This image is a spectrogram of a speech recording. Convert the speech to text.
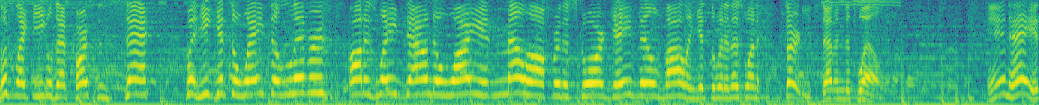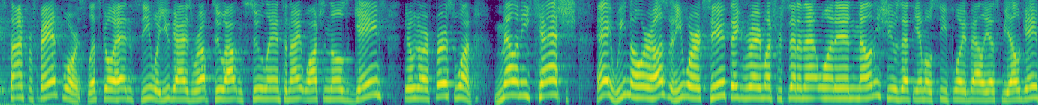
Looks like the Eagles have Carson sacked, but he gets away, delivers on his way down to Wyatt Melhoff for the score. Gayville-Volin gets the win in this one, 37 to 12. And hey, it's time for Fan Force. Let's go ahead and see what you guys were up to out in Siouxland tonight watching those games. Here we go, our first one. Melanie Cash. Hey, we know her husband. He works here. Thank you very much for sending that one in, Melanie. She was at the MOC Floyd Valley SBL game.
